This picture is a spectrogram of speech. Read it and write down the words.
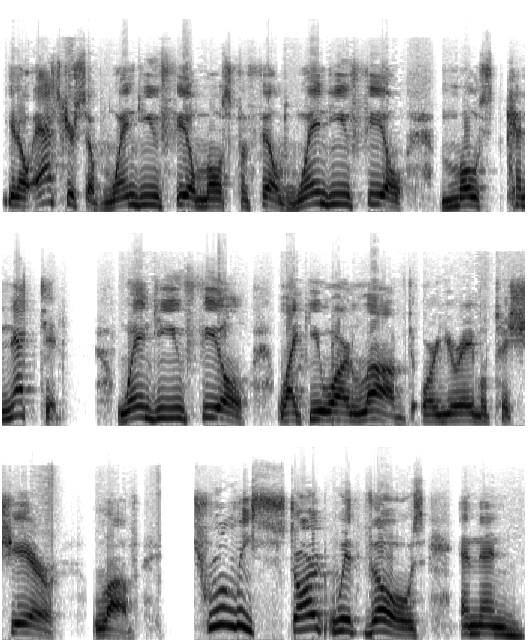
you know, ask yourself, when do you feel most fulfilled? When do you feel most connected? When do you feel like you are loved or you're able to share love? Truly start with those and then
